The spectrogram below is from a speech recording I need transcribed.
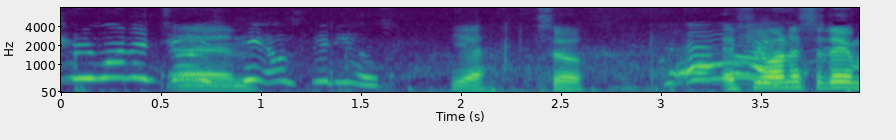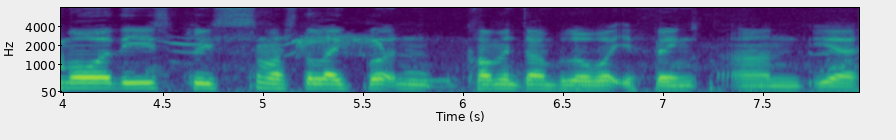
Everyone enjoys Um, Peter's videos. Yeah, so if you want us to do more of these, please smash the like button, comment down below what you think, and yeah,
